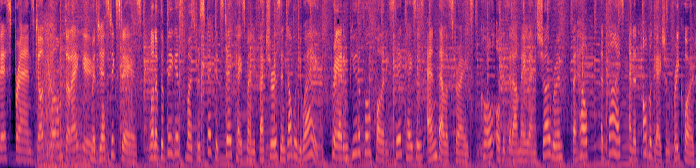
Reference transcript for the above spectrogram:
Bestbrands.com.au. Majestic Stairs, one of the biggest, most respected staircase manufacturers in WA, creating beautiful quality staircases and balustrades. Call or visit our Mayland showroom for help, advice, and an obligation free quote.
